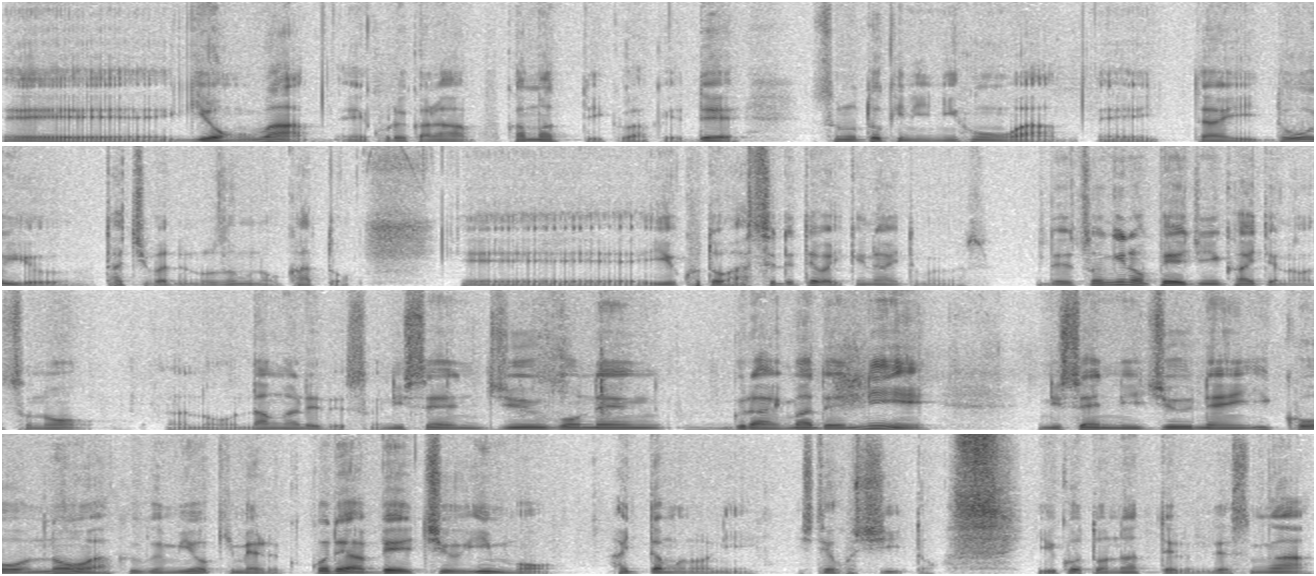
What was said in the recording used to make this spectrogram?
えー、議論はこれから深まっていくわけで、その時に日本は、えー、一体どういう立場で臨むのかと、えー、いうことを忘れてはいけないと思います。で次のページに書いてるのはそのあの流れですが2015年ぐらいまでに2020年以降の枠組みを決めるここでは米中印も入ったものにしてほしいということになってるんですが、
